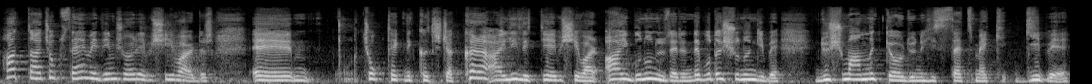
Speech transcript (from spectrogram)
Hatta çok sevmediğim şöyle bir şey vardır. Eee çok teknik kaçacak. Kara ay Lilith diye bir şey var. Ay bunun üzerinde. Bu da şunun gibi. Düşmanlık gördüğünü hissetmek gibi.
